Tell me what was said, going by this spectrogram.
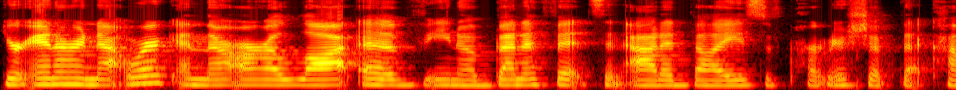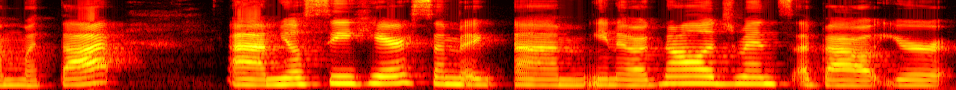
you're in our network and there are a lot of, you know, benefits and added values of partnership that come with that. Um, you'll see here some, um, you know, acknowledgments about your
